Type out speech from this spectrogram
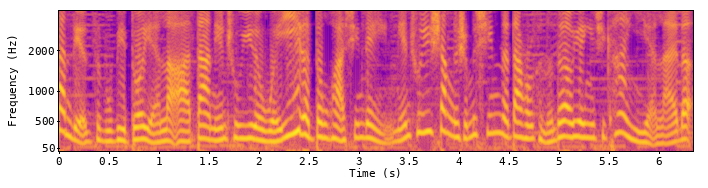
看点自不必多言了啊！大年初一的唯一的动画新电影，年初一上个什么新的，大伙儿可能都要愿意去看一眼来的。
